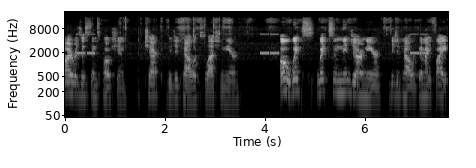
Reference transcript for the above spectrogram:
Fire resistance potion. Check Digitalic slash near. Oh, Wix, Wix and Ninja are near Digitalic. They might fight.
